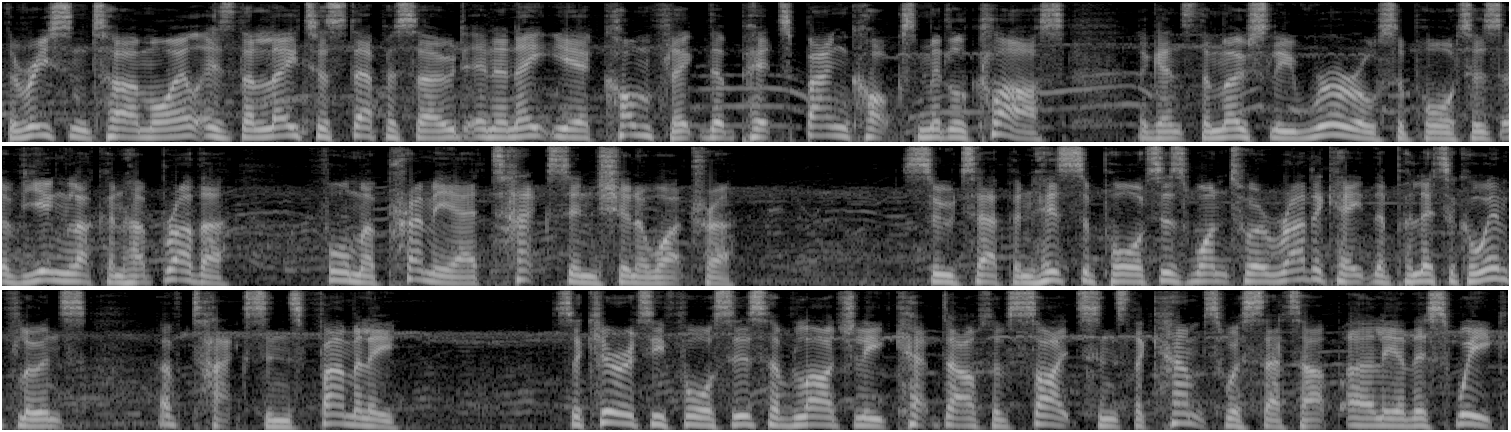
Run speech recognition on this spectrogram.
The recent turmoil is the latest episode in an eight year conflict that pits Bangkok's middle class against the mostly rural supporters of Yingluck and her brother, former Premier Thaksin Shinawatra. Suthep and his supporters want to eradicate the political influence of Thaksin's family. Security forces have largely kept out of sight since the camps were set up earlier this week,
